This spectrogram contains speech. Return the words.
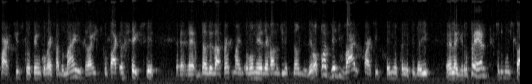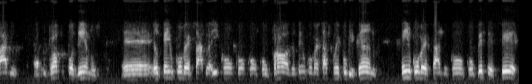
partidos que eu tenho conversado mais, vai desculpar que eu sei que você é, é, muitas vezes aperto, mas eu vou me reservar no direito de não dizer. Eu posso dizer de vários partidos que têm me oferecido aí é, O PL, que todo mundo sabe, é, o próprio Podemos, é, eu tenho conversado aí com, com, com, com o PROS, eu tenho conversado com republicanos, tenho conversado com, com o PTC,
